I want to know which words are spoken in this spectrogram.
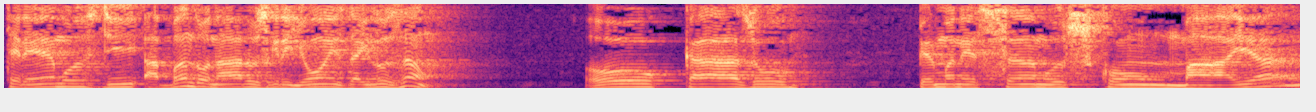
teremos de abandonar os grilhões da ilusão. Ou caso permaneçamos com Maya,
